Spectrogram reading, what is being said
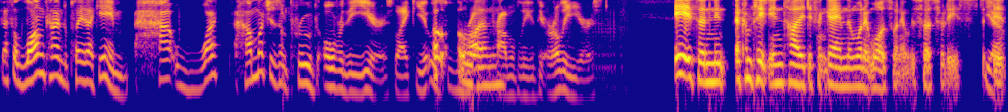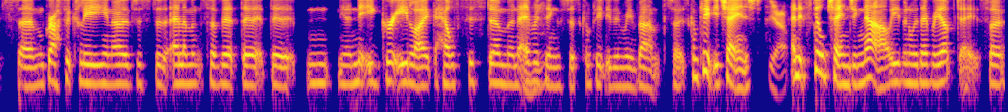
that's a long time to play that game. How what how much has improved over the years? Like it was Oh, oh, rough, um, probably the early years. It is an, a completely entirely different game than what it was when it was first released. Yeah. It's um, graphically, you know, just the elements of it, the the you know nitty gritty like health system and Mm-hmm. everything's just completely been revamped. So it's completely changed. Yeah. and it's still changing now, even with every update. So.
